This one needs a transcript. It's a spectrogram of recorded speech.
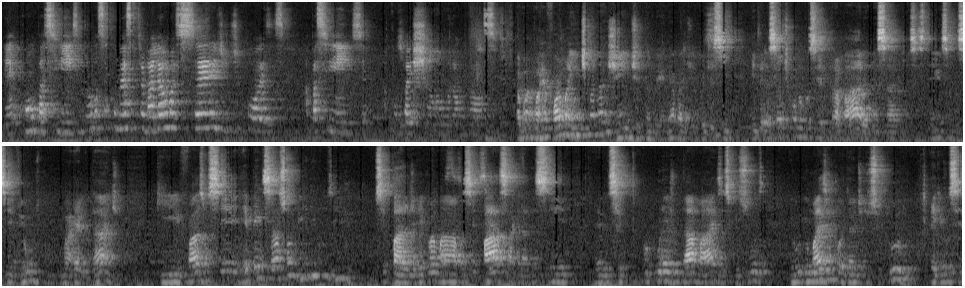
né? com paciência. Então você começa a trabalhar uma série de, de coisas, a paciência, a compaixão, orar ao próximo. É uma, uma reforma íntima da gente também, né, Badia? Porque assim, é interessante quando você trabalha nessa área de assistência, você vê uma realidade que faz você repensar a sua vida, inclusive. Você para de reclamar, você passa a agradecer, né? você procura ajudar mais as pessoas. E o, mais importante disso tudo é que você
